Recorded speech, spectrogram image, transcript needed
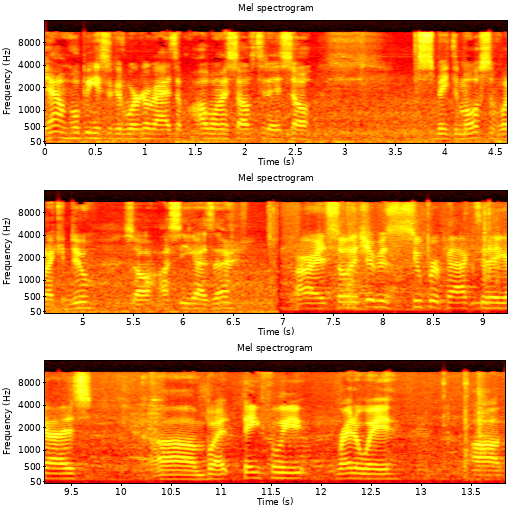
yeah, I'm hoping it's a good workout, guys. I'm all by myself today, so just make the most of what I can do. So I'll see you guys there. All right, so the gym is super packed today, guys. Um, but thankfully, right away, uh,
